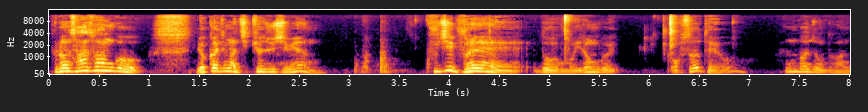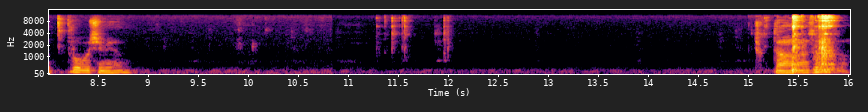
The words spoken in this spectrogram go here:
그런 사소한 거 몇 가지만 지켜주시면 굳이 분해도 뭐 이런 거 없어도 돼요. 한 번 정도만 풀어보시면. 적당한 선에서.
